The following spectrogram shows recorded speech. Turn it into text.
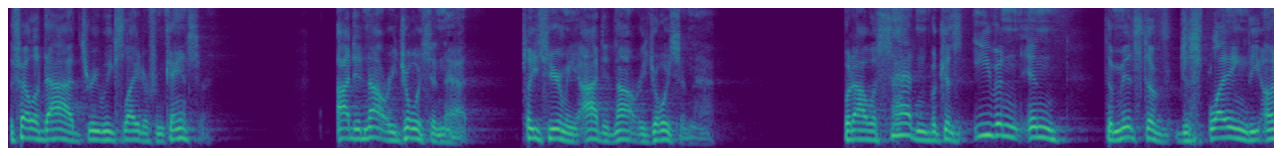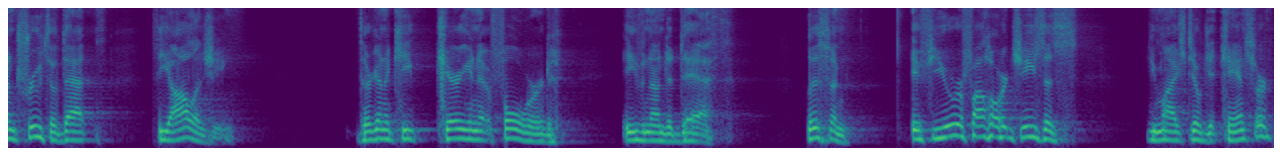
The fellow died three weeks later from cancer. I did not rejoice in that. Please hear me. I did not rejoice in that. But I was saddened because even in the midst of displaying the untruth of that theology, they're going to keep carrying it forward even unto death. Listen, if you're a follower of Jesus, you might still get cancer.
